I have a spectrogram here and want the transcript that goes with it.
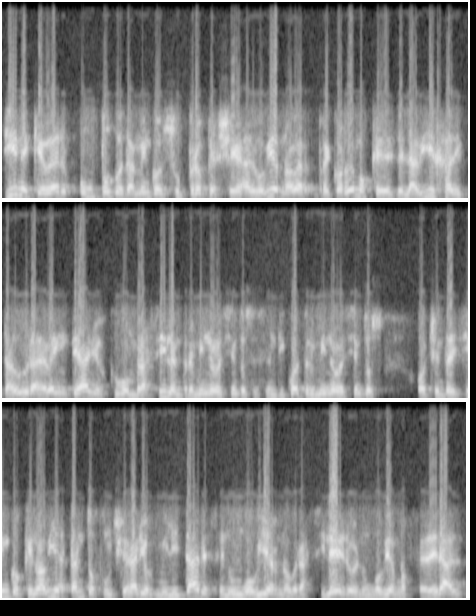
tiene que ver un poco también con su propia llegada al gobierno. A ver, recordemos que desde la vieja dictadura de 20 años que hubo en Brasil entre 1964 y 1985, que no había tantos funcionarios militares en un gobierno brasilero, en un gobierno federal,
